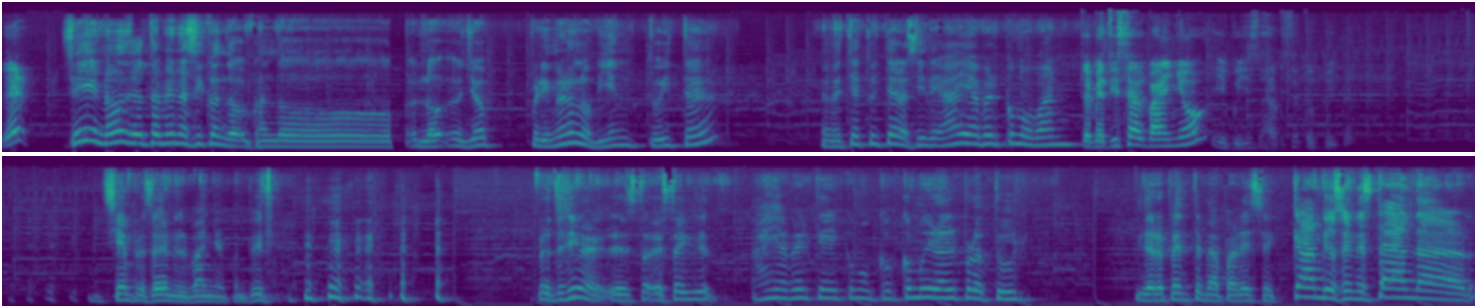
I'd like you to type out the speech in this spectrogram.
¿Eh? Sí, ¿no? Yo también así cuando, cuando lo- yo primero lo vi en Twitter, me metí a Twitter así de, ay, a ver cómo van. Te metiste al baño y abriste tu Twitter. Siempre estoy en el baño con Twitter. Pero sí, estoy, estoy, ay, a ver qué, cómo, cómo, irá el Pro Tour. Y de repente me aparece, cambios en estándar.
